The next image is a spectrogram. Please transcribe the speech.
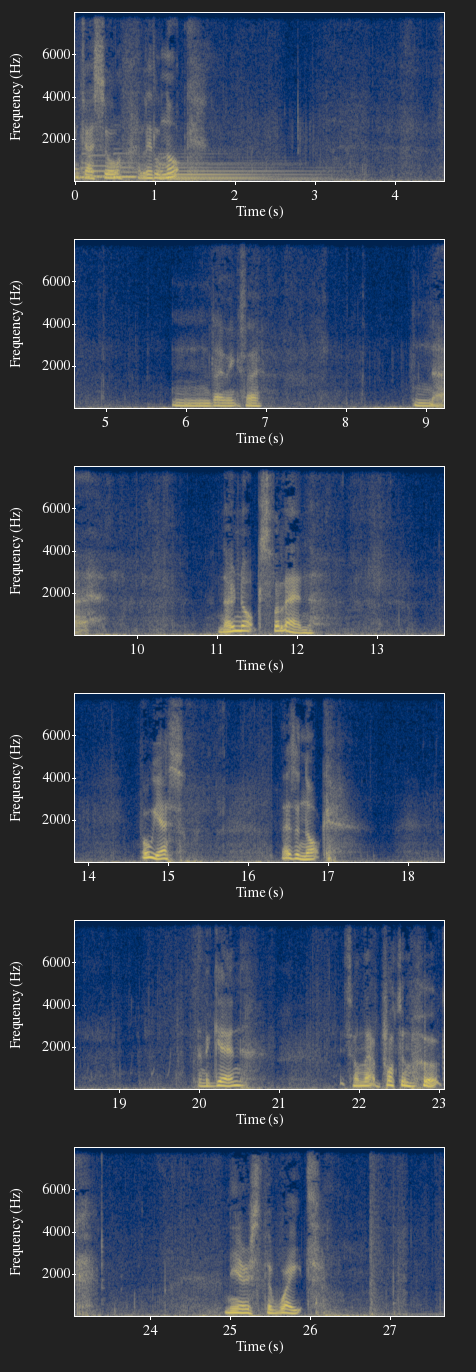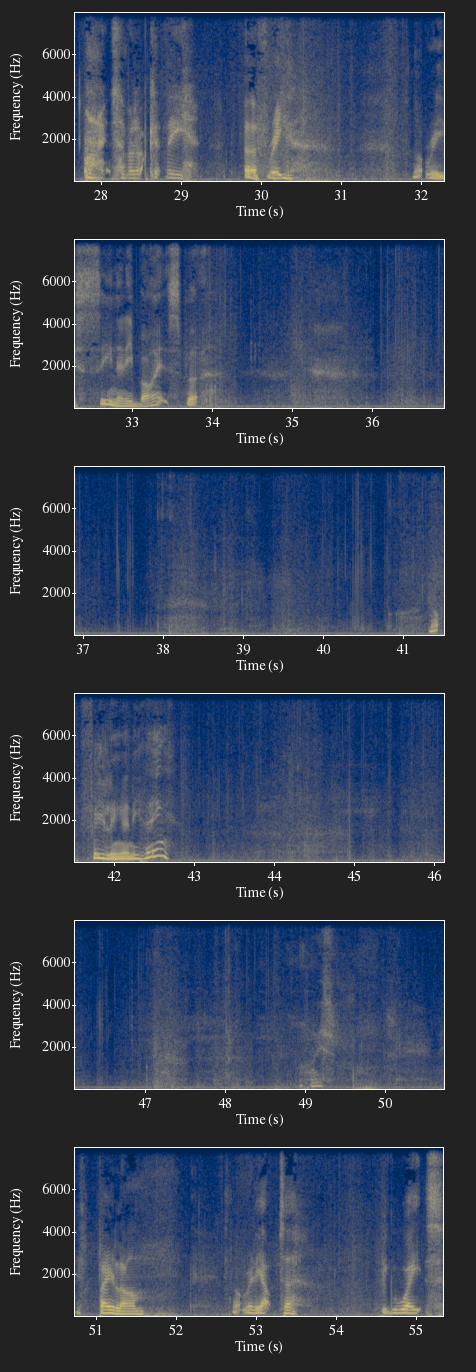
think I saw a little knock. Mm, don't think so. Nah. No knocks for Len. Oh yes. There's a knock. And again, it's on that bottom hook nearest the weight. Right, let's have a look at the earth rig. Not really seen any bites, but not feeling anything. This, this bail arm, it's not really up to big weights.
